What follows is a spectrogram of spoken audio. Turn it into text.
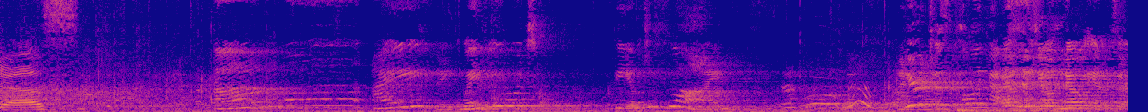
yes. Um, I maybe would be able to fly. You're just pulling that out because you have no answer.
